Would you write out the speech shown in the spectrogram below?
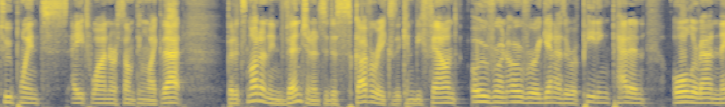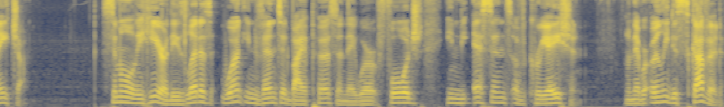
2.81 or something like that. But it's not an invention, it's a discovery because it can be found over and over again as a repeating pattern all around nature. Similarly, here, these letters weren't invented by a person, they were forged in the essence of creation. And they were only discovered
